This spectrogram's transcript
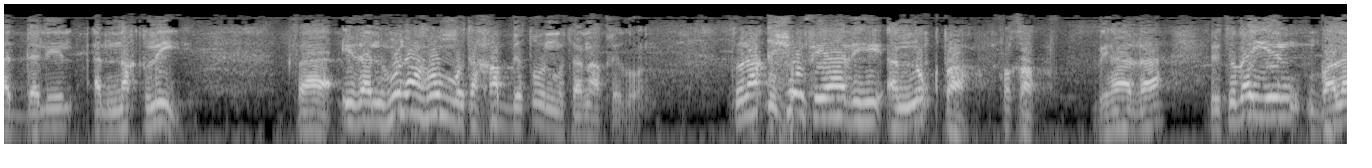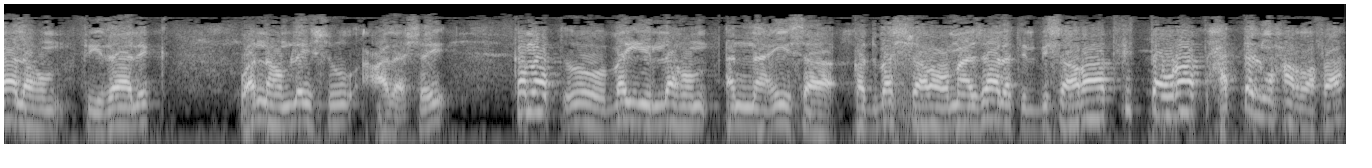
الدليل النقلي. فإذا هنا هم متخبطون متناقضون. تناقشهم في هذه النقطة فقط بهذا لتبين ضلالهم في ذلك وأنهم ليسوا على شيء. كما تبين لهم أن عيسى قد بشر وما زالت البشارات في التوراة حتى المحرفة.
